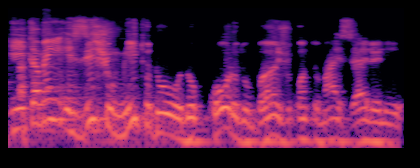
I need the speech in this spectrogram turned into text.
E também existe o mito do, do couro do banjo, quanto mais velho ele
